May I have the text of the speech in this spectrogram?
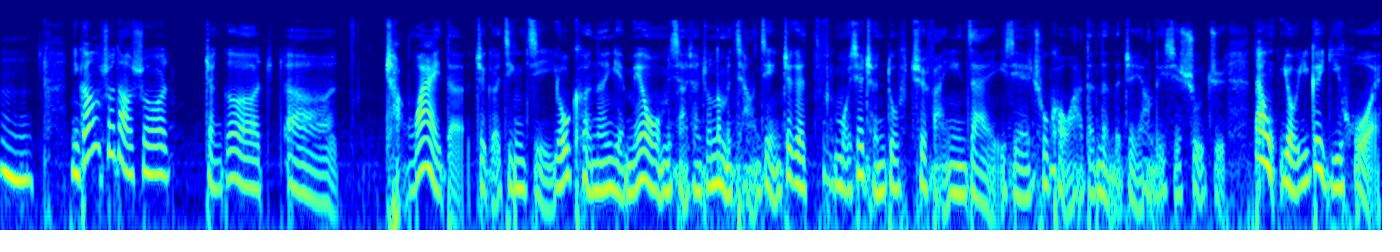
嗯，你刚刚说到说整个呃。场外的这个经济有可能也没有我们想象中那么强劲，这个某些程度去反映在一些出口啊等等的这样的一些数据。但有一个疑惑，哎，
